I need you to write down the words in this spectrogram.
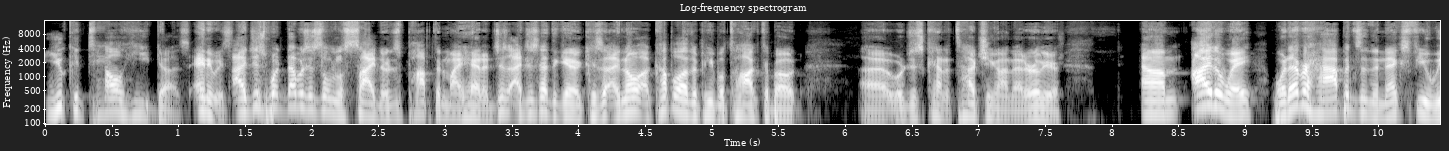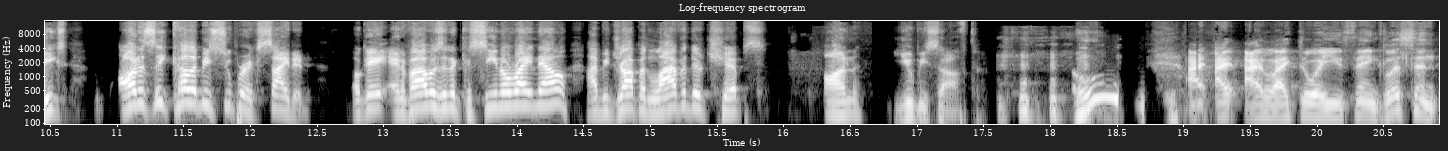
you could tell he does anyways I just want that was just a little side note just popped in my head I just I just had to get it because I know a couple other people talked about uh we're just kind of touching on that earlier um, either way, whatever happens in the next few weeks, honestly, color be super excited. Okay. And if I was in a casino right now, I'd be dropping lavender chips on Ubisoft. Oh, I, I, I like the way you think. Listen,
